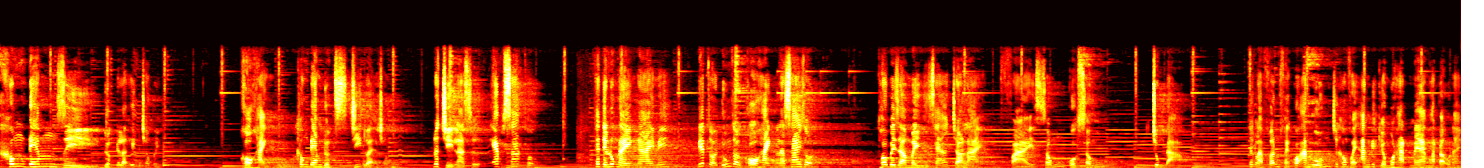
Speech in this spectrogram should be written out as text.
không đem gì được cái lợi ích cho mình. Khổ hạnh không đem được trí tuệ cho mình. Nó chỉ là sự ép sát thôi. Thế thì lúc này ngài mới biết rồi, đúng rồi, khổ hạnh là sai rồi. Thôi bây giờ mình sẽ trở lại phải sống cuộc sống trung đạo tức là vẫn phải có ăn uống chứ không phải ăn cái kiểu một hạt mè một hạt đậu này.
